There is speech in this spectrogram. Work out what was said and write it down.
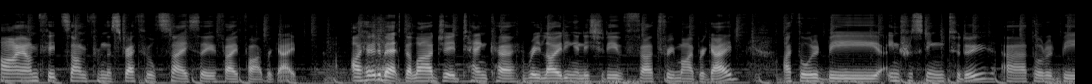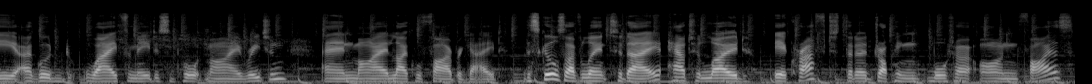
Hi, I'm Fitz. I'm from the Strathfieldsaye CFA Fire Brigade. I heard about the large air tanker reloading initiative uh, through my brigade. I thought it'd be interesting to do. Uh, I thought it'd be a good way for me to support my region and my local fire brigade. The skills I've learnt today, how to load aircraft that are dropping water on fires,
